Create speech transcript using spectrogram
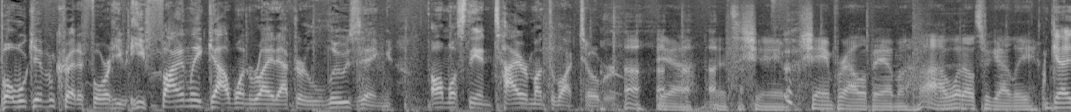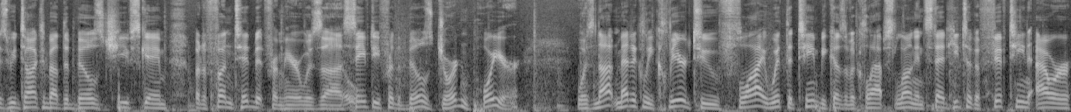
but we'll give him credit for it. He he finally got one right after losing almost the entire month of October. yeah, that's a shame. Shame for Alabama. Ah, what else we got, Lee? Guys, we talked about the Bills Chiefs game, but a fun tidbit from here was uh, safety for the Bills. Jordan Poyer was not medically cleared to fly with the team because of a collapsed lung. Instead, he took a 15 hour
